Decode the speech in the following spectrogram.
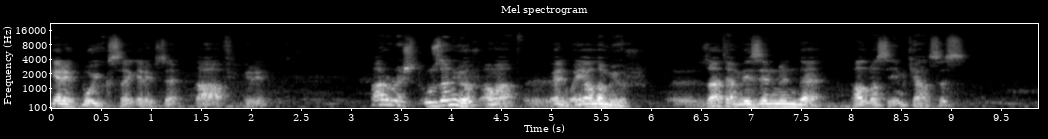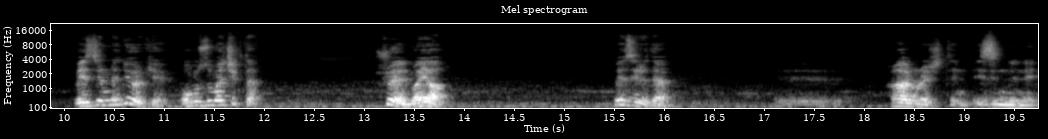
gerek boyu kısa gerekse daha hafif biri. Harun Reşit uzanıyor ama e, elmayı alamıyor. Zaten vezirinin de alması imkansız. Vezirine diyor ki omuzum açık da şu elmayı al. Veziri de e, Harun Reşit'in iznini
